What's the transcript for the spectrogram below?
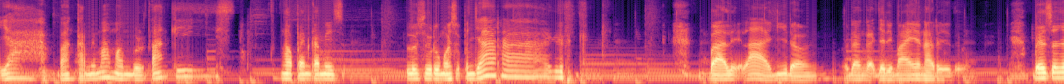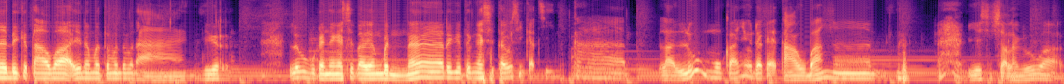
Ya bang kami mah main bulu tangkis. Ngapain kami lu suruh masuk penjara? Gitu balik lagi dong. Udah nggak jadi main hari itu biasanya diketawain sama teman-teman. Anjir. Lu bukannya ngasih tahu yang benar gitu ngasih tahu singkat-singkat. Lalu mukanya udah kayak tahu banget. Iya sih salah gua.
